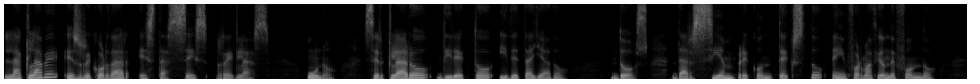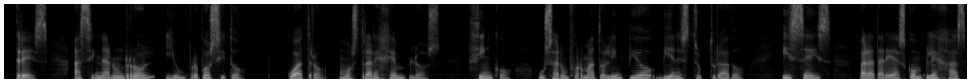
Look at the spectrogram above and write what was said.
La clave es recordar estas seis reglas. 1. Ser claro, directo y detallado. 2. Dar siempre contexto e información de fondo. 3. Asignar un rol y un propósito. 4. Mostrar ejemplos. 5. Usar un formato limpio, bien estructurado. Y 6. Para tareas complejas,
